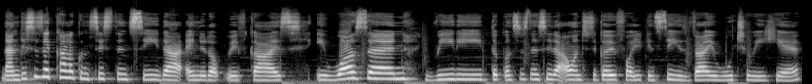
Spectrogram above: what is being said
Now this is the kind of consistency that I ended up with guys. It wasn't really the consistency that I wanted to go for. You can see it's very watery here.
